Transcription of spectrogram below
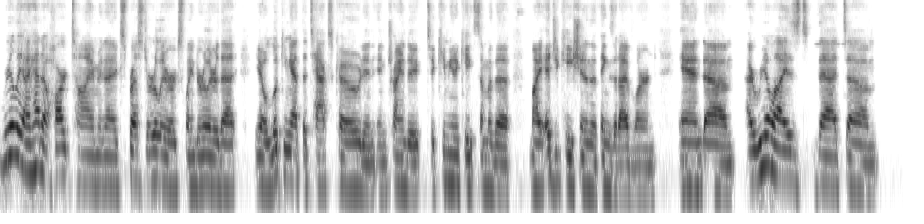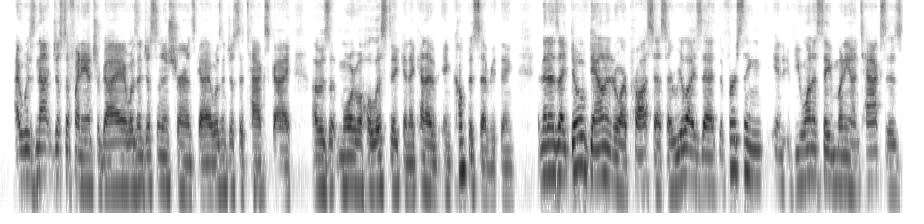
really i had a hard time and i expressed earlier explained earlier that you know looking at the tax code and, and trying to, to communicate some of the my education and the things that i've learned and um, i realized that um, i was not just a financial guy i wasn't just an insurance guy i wasn't just a tax guy i was more of a holistic and i kind of encompass everything and then as i dove down into our process i realized that the first thing if you want to save money on taxes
